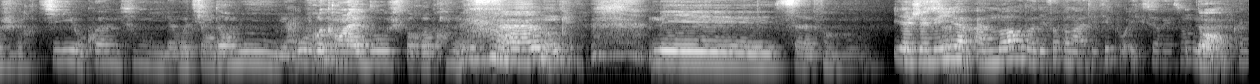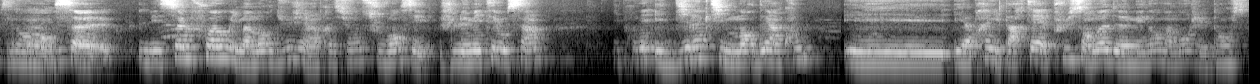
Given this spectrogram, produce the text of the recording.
je le retire ou quoi, mais sinon, il est à moitié endormi, il rouvre grand la bouche pour reprendre le sein. donc... Mais ça, enfin. Il a jamais Ça- eu à, à mordre des fois pendant la tétée pour X raisons Non, euh, comme ça Non, ça, les seules fois où il m'a mordu, j'ai l'impression, souvent, c'est je le mettais au sein, il prenait et direct il me mordait un coup. Et, et après, il partait plus en mode Mais non, maman, j'avais pas envie de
